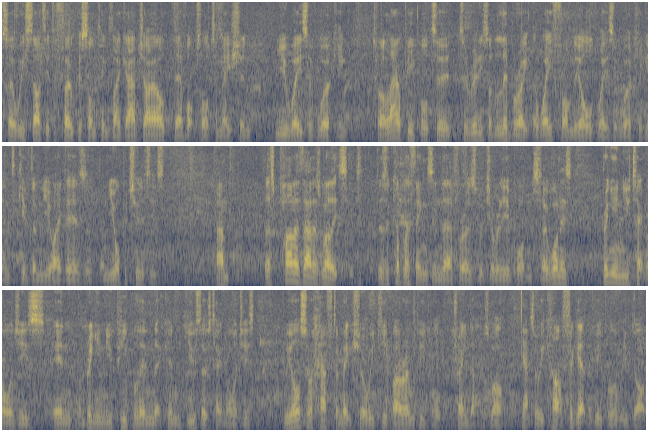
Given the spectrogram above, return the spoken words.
So we started to focus on things like agile, DevOps automation, new ways of working, to allow people to, to really sort of liberate away from the old ways of working and to give them new ideas and new opportunities. Um, but as part of that as well, it's, it's, there's a couple of things in there for us which are really important. So one is bringing new technologies in and bringing new people in that can use those technologies. We also have to make sure we keep our own people trained up as well. Yep. So we can't forget the people that we've got.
